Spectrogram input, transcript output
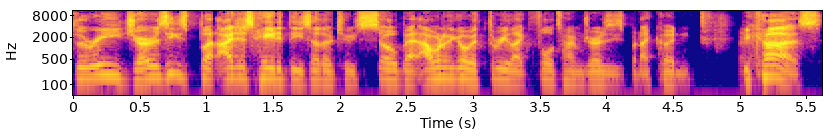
three jerseys, but I just hated these other two so bad. I wanted to go with three like full-time jerseys, but I couldn't because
